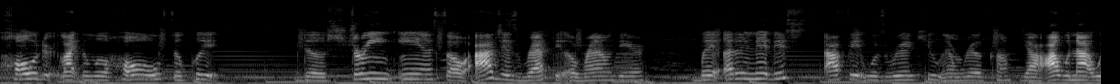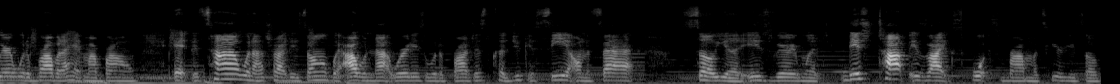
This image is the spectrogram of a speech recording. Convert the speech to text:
holder like the little holes to put the string in. So i just wrapped it around there. But other than that this outfit was real cute and real comfy y'all. I would not wear it with a bra but i had my bra on. At the time when i tried this on but i would not wear this with a bra just because you can see it on the side. So yeah it's very much this top is like sports bra material so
